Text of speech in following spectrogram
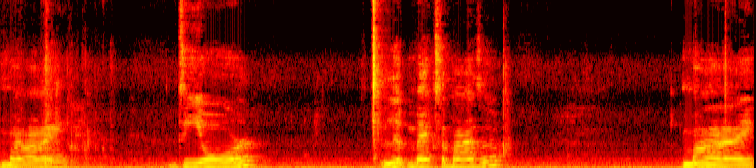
My Dior Lip Maximizer, my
